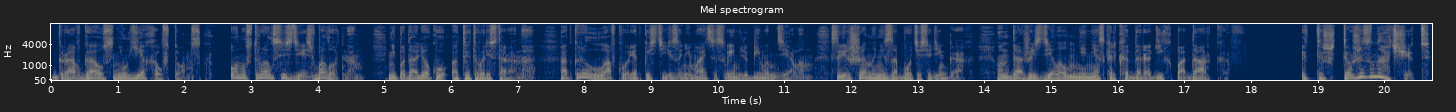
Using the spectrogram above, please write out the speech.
Граф Гаус не уехал в Томск. Он устроился здесь, в Болотном, неподалеку от этого ресторана. Открыл лавку редкостей и занимается своим любимым делом, совершенно не заботясь о деньгах. Он даже сделал мне несколько дорогих подарков. «Это что же значит?»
